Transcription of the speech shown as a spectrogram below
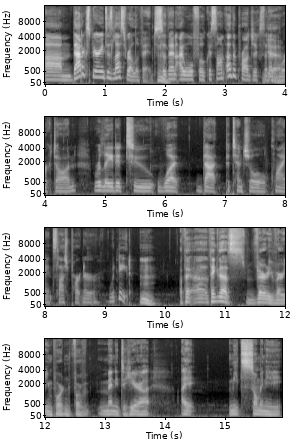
um, that experience is less relevant. So then I will focus on other projects that Hmm. Yeah. I've worked on related to what that potential client slash partner would need. Hmm. I think I think that's very very important for many to hear. I, I meet so many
